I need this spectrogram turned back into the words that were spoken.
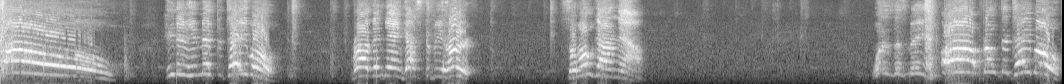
Oh! He didn't he missed the table. Rob Van Dam got to be hurt. Samoa oh got him now. What does this mean? Oh, broke the table!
